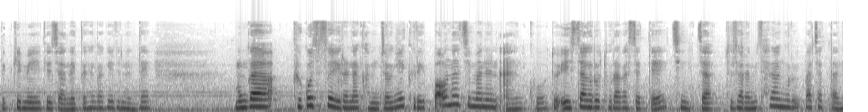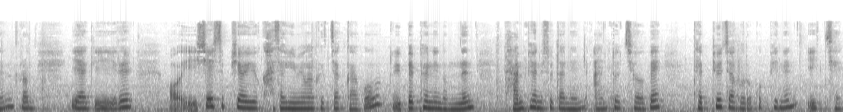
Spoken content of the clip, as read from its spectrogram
느낌이 되지 않을까 생각이 드는데 뭔가 그곳에서 일어난 감정이 그리 뻔하지만은 않고 또 일상으로 돌아갔을 때 진짜 두 사람이 사랑으로 빠졌다는 그런 이야기를 어, 이 셰익스피어의 가장 유명한 극작가고 600편이 넘는 단편을 쏟아낸 안토 체업의 대표작으로 꼽히는 이 책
